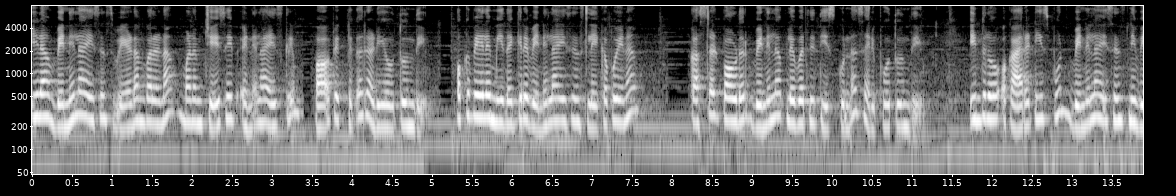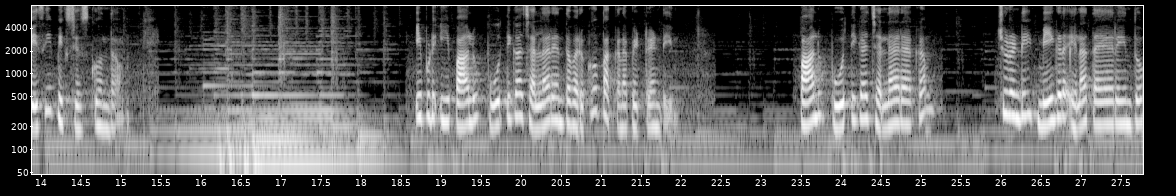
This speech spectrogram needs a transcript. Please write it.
ఇలా వెన్నెలా ఎసెన్స్ వేయడం వలన మనం చేసే వెన్నెలా ఐస్ క్రీమ్ పర్ఫెక్ట్గా రెడీ అవుతుంది. ఒకవేళ మీ దగ్గర వెనిలా ఎసెన్స్ లేకపోయినా కస్టర్డ్ పౌడర్ వెనిలా ఫ్లేవర్ది తీసుకున్నా సరిపోతుంది. ఇందులో ఒక అర టీ స్పూన్ వెనిలా ఎసెన్స్ని వేసి మిక్స్ చేసుకుందాం. ఇప్పుడు ఈ పాలు పూర్తిగా చల్లారేంత వరకు పక్కన పెట్టండి. పాలు పూర్తిగా చల్లారాక చూడండి మీగడ ఎలా తయారైందో.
